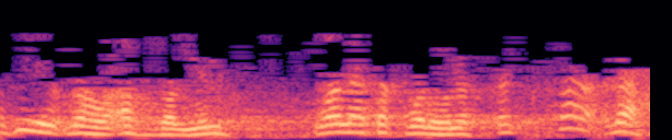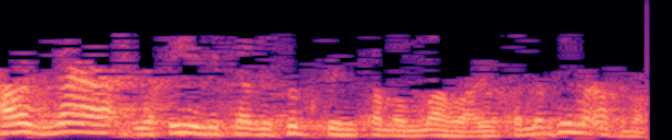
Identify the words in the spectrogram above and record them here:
ففيه ما هو أفضل منه ولا تقبله نفسك فلا حرج مع يقينك بصدقه صلى الله عليه وسلم فيما اخبر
